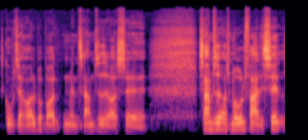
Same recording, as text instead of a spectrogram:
sko til at holde på bolden, men samtidig også... Øh, samtidig også målfarlig selv.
